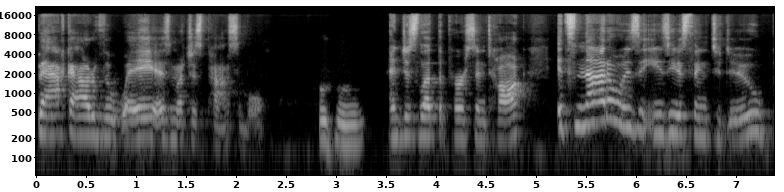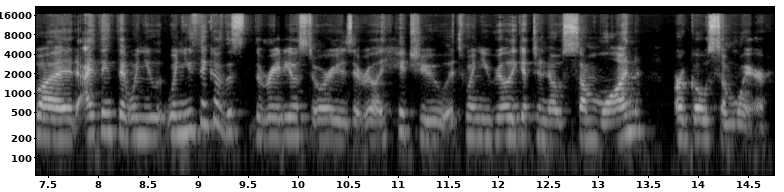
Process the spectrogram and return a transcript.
back out of the way as much as possible mm-hmm. and just let the person talk. It's not always the easiest thing to do, but I think that when you when you think of this, the radio stories that really hit you, it's when you really get to know someone or go somewhere.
